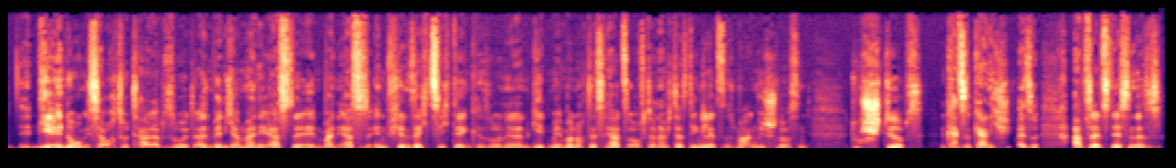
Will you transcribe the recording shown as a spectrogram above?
Die Erinnerung ist ja auch total absurd. Also wenn ich an meine erste, mein erstes N64 denke, so, ne, dann geht mir immer noch das Herz auf. Dann habe ich das Ding letztens mal angeschlossen. Du stirbst. Du kannst es gar nicht, also abseits dessen, dass es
